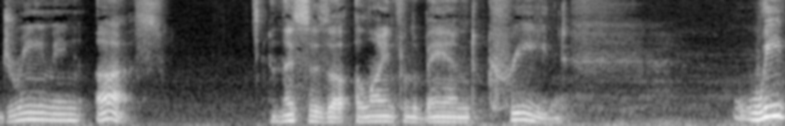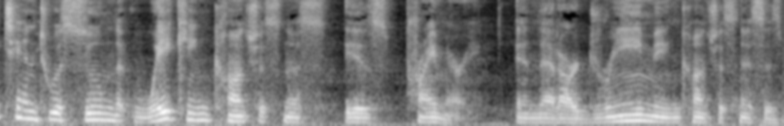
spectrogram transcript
dreaming us and this is a, a line from the band Creed, we tend to assume that waking consciousness is primary and that our dreaming consciousness is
